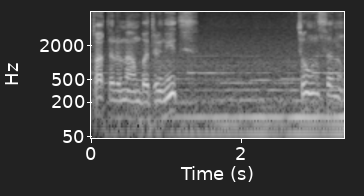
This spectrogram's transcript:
Toată lumea a îmbătrânit, tu însă nu.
